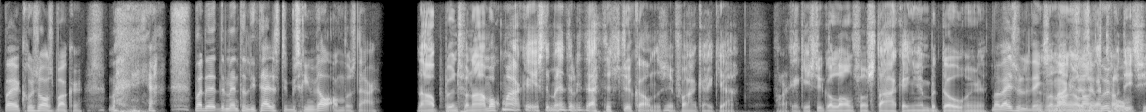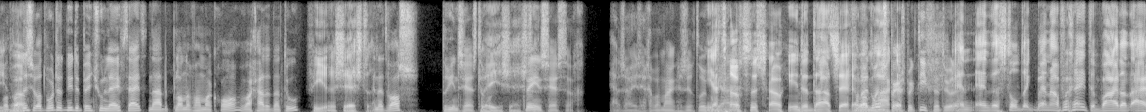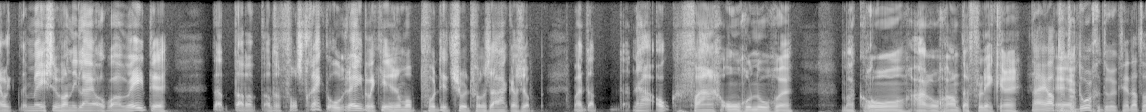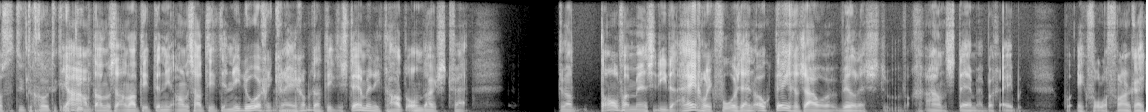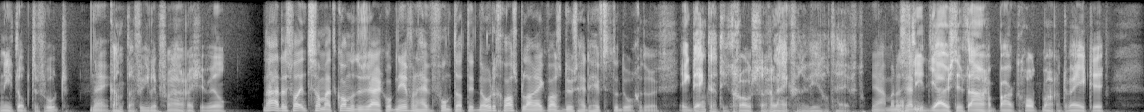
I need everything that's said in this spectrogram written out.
bij croissants bakken. Maar, ja, maar de, de mentaliteit is natuurlijk misschien wel anders daar. Nou, punt van amok maken is de mentaliteit een stuk anders in Frankrijk, ja. Frankrijk is natuurlijk een land van stakingen en betogingen. Maar wij zullen denken, we maken ze zich druk om. traditie, Want wat? is, wat wordt het nu de pensioenleeftijd na de plannen van Macron? Waar gaat het naartoe? 64, En het was 63. 62. 62. Ja, dan zou je zeggen, we maken zich druk om. Ja, Ja, dat zou je inderdaad zeggen. vanuit ons maken- perspectief natuurlijk. En, en dat stond, ik ben nou vergeten waar dat eigenlijk de meeste van die lui ook wel weten. Dat, dat, het, dat het volstrekt onredelijk is om op, voor dit soort van zaken. Maar dat, nou, ook vaag ongenoegen. Macron, arrogante flikker. Nou, hij had het Ja. er doorgedrukt, hè? dat was natuurlijk de grote kritiek. Ja, want anders had, hij het er niet, anders had hij het er niet doorgekregen. Omdat hij de stemmen niet had, ondanks het feit. Terwijl tal van mensen die er eigenlijk voor zijn ook tegen zouden willen gaan stemmen, begreep ik. Ik volg Frankrijk niet op de voet. nee. Ik kan het aan Philip vragen als je wil. Nou, dat is wel interessant. Maar het kwam er dus eigenlijk op neer van hij vond dat dit nodig was, belangrijk was, dus hij heeft het erdoor gedrukt. Ik denk dat hij het grootste gelijk van de wereld heeft. Ja, maar dan Of hij het juist heeft aangepakt, God mag het weten.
